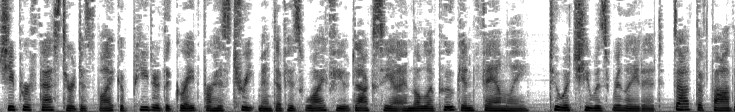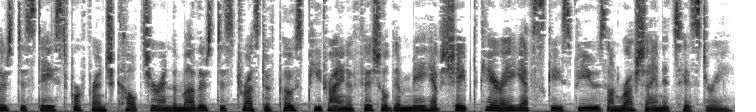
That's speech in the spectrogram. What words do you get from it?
She professed her dislike of Peter the Great for his treatment of his wife Eudoxia and the Lopukhin family, to which he was related. The father's distaste for French culture and the mother's distrust of post-Petrine officialdom may have shaped Kireyevsky's views on Russia and its history.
